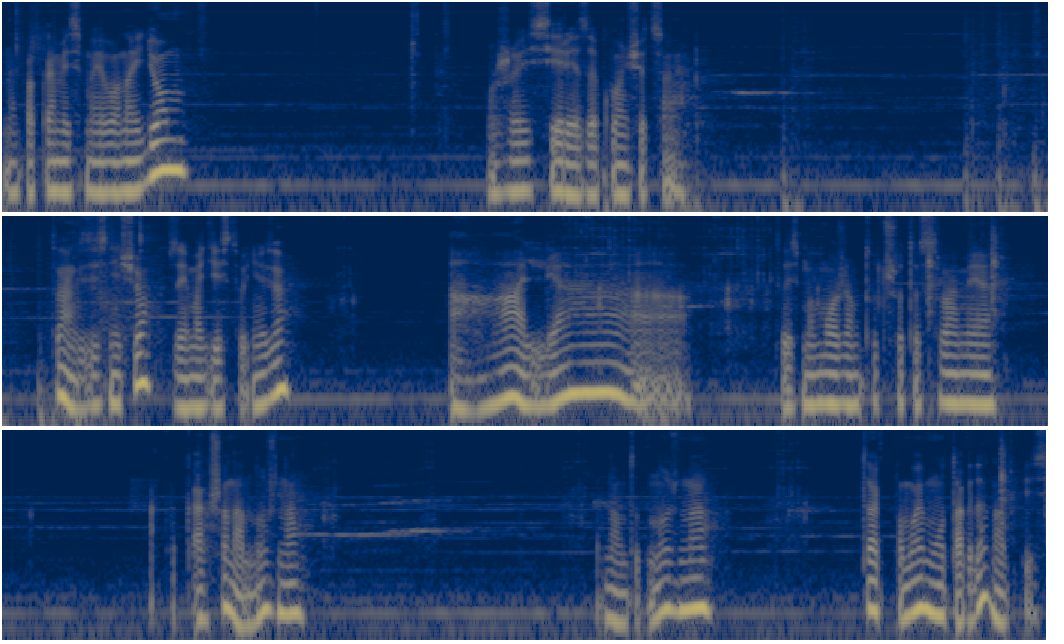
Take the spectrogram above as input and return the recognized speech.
Но пока мы его найдем, уже серия закончится. Так, здесь ничего, взаимодействовать нельзя. Ага, ля. То есть мы можем тут что-то с вами... А, как, а что нам нужно? Нам тут нужно... Так, по-моему, вот так, да, надпись?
